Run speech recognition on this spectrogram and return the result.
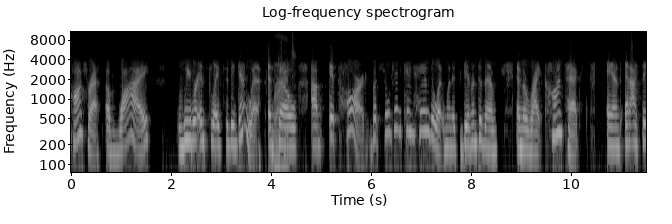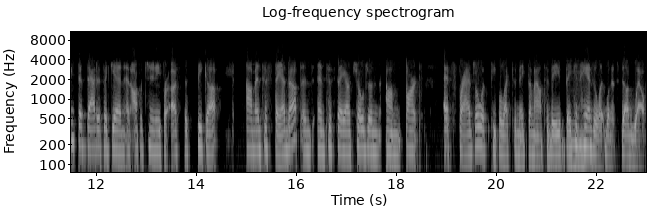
contrast of why we were enslaved to begin with. And Right. so um, it's hard, but children can handle it when it's given to them in the right context. And, and I think that that is, again, an opportunity for us to speak up um, and to stand up and, and to say our children um, aren't as fragile as people like to make them out to be. They can Mm. handle it when it's done well.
